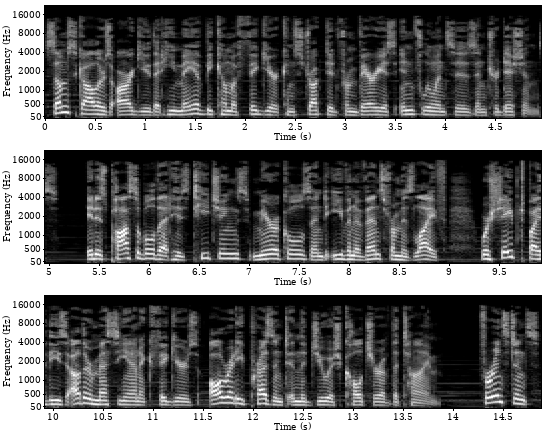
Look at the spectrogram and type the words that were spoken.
some scholars argue that he may have become a figure constructed from various influences and traditions. It is possible that his teachings, miracles, and even events from his life were shaped by these other messianic figures already present in the Jewish culture of the time. For instance,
